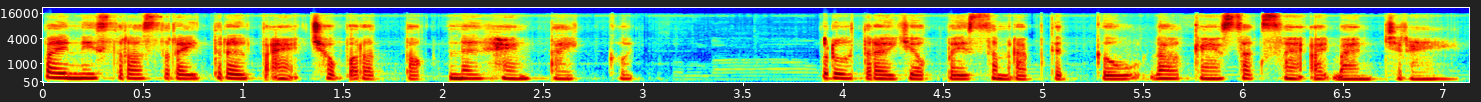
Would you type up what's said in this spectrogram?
ពេលនេះស្រស់ស្រីត្រូវផ្អាកឈប់រត់តុកនៅហាងតៃគុជព្រោះត្រូវយកពេលសម្រាប់គិតគូរដល់ការសិក្សាឲ្យបានច្រើននា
